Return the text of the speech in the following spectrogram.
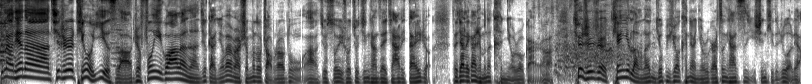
这两天呢，其实挺有意思啊。这风一刮了呢，就感觉外面什么都找不着路啊，就所以说就经常在家里待着，在家里干什么呢？啃牛肉干啊。确实是天一冷了，你就必须要啃点牛肉干，增加自己身体的热量。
